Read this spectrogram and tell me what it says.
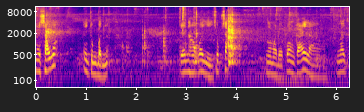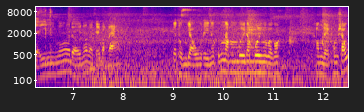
nó xấu á, nó trung bình á. Chứ nó không có gì xuất sắc. Nhưng mà được có một cái là nó chạy, nó đời nó là chạy bạc đạn cái thùng dầu thì nó cũng 50 50 nha bà con. Không đẹp, không xấu.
